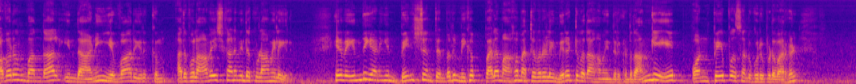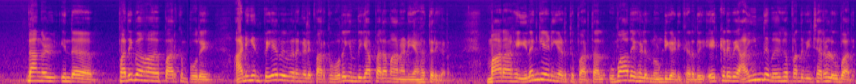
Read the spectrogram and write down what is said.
அவரும் வந்தால் இந்த அணி எவ்வாறு இருக்கும்? அதுபோல் ஆவேஷ்கானும் இந்த குழாமிலே இருக்கும் எனவே இந்திய அணியின் பெஞ்ச் ஸ்ட்ரென்த் என்பது மிக பலமாக மற்றவர்களை மிரட்டுவதாக அமைந்திருக்கிறது அங்கேயே ஒன் பேப்பர்ஸ் என்று குறிப்பிடுவார்கள். நாங்கள் இந்த பதிவாக பார்க்கும் போதே அணியின் பெயர் விவரங்களை பார்க்கும்போது இந்தியா பலமான அணியாக தெரிகிறது. மாறாக இலங்கை அணி எடுத்து பார்த்தால் உபாதைகளில் நொண்டி அடிக்கிறது. ஏற்கனவே ஐந்து வேகப்பந்து வீச்சார்கள் உபாதை.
